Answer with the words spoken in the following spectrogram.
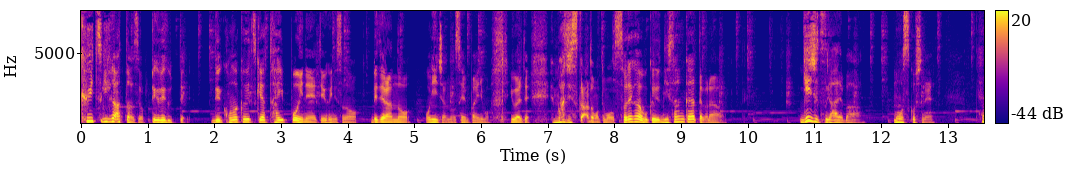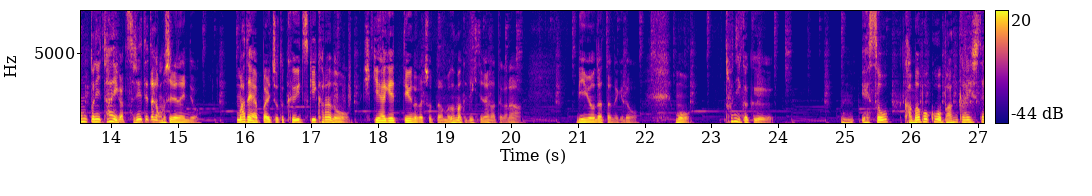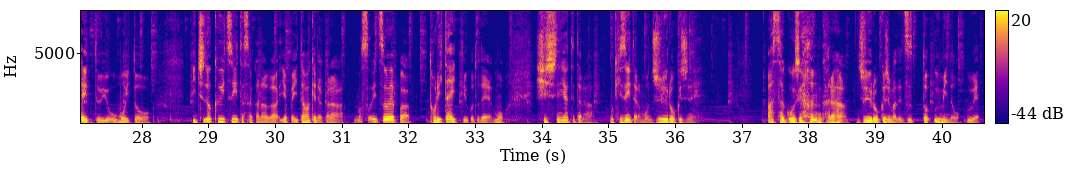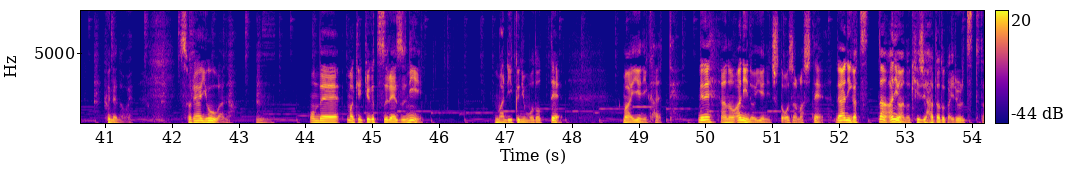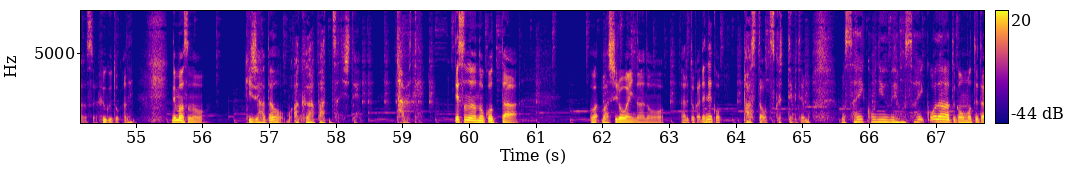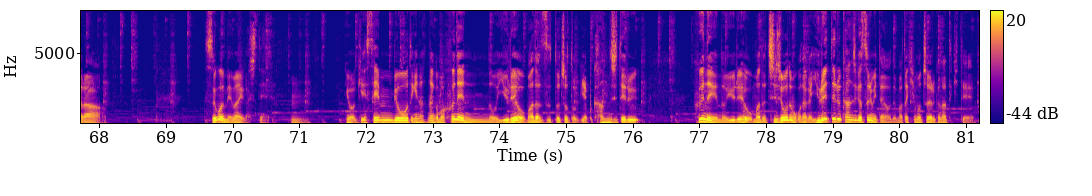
食いつきがあったんですよ。ピクピクって。で、この食いつきはタイっぽいねっていう風にその、ベテランのお兄ちゃんの先輩にも言われて、え、マジっすか？と思っても、それが僕2、3回あったから、技術があれば、もう少しね、本当にタイが釣れてたかもしれないんだよ。まだやっぱりちょっと食いつきからの引き上げっていうのがちょっとあんまうまくできてなかったから、微妙だったんだけど、もう、とにかく、うん、えそかまぼこを挽回したいという思いと、一度食いついた魚がやっぱいたわけだから、まあ、そいつをやっぱ取りたいっていうことで、もう必死にやってたら、もう気づいたらもう16時ね。朝5時半から16時までずっと海の上、船の上。そりゃ酔うわな。うん。ほんで、まあ結局釣れずに、まあ陸に戻って、まあ家に帰って。でね、あの、兄の家にちょっとお邪魔して、で、兄が釣った、兄はあの、キジハタとかいろいろ釣ってたんですよ。フグとかね。で、まあその、キジハタをアクアパッツァにして食べて。で、その残ったわ、わ、白ワインのあの、あれとかでね、こう、パスタを作ってみて、もう、もう最高にうめえ、もう最高だとか思ってたら、すごいめまいがして、うん。要は下船病的な、なんかもう船の揺れをまだずっとちょっとやっぱ感じてる。船の揺れをまだ地上でもこうなんか揺れてる感じがするみたいなのでまた気持ち悪くなってきて、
